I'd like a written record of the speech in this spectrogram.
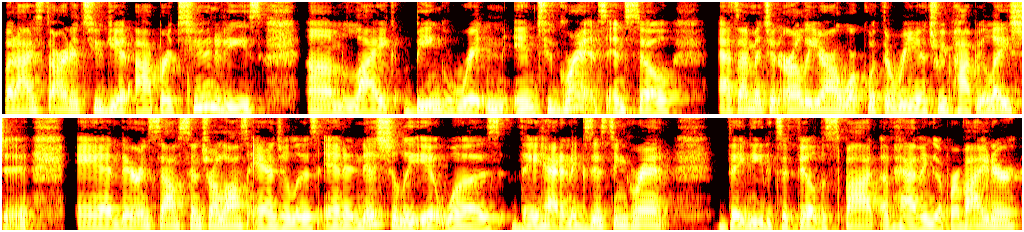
but I started to get opportunities, um, like being written into grants. And so As I mentioned earlier, I work with the reentry population and they're in South Central Los Angeles. And initially it was they had an existing grant. They needed to fill the spot of having a provider.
